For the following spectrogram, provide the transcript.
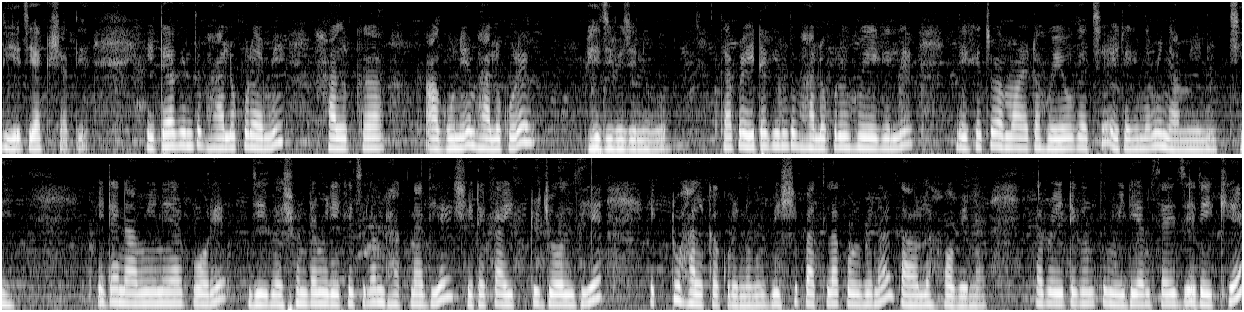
দিয়েছি একসাথে। এটা কিন্তু ভালো করে আমি হালকা আগুনে ভালো করে ভেজে ভেজে নেব। তারপর এটা কিন্তু ভালো করে হয়ে গেলে দেখেছ আমার এটা হয়েও গেছে, এটা কিন্তু আমি নামিয়ে নিচ্ছি। এটা নামিয়ে নেওয়ার পরে যে বেসনটা আমি রেখেছিলাম ঢাকনা দিয়ে, সেটাকে একটু জল দিয়ে একটু হালকা করে নেব। বেশি পাতলা করবে না, তাহলে হবে না। তারপর এটা কিন্তু মিডিয়াম সাইজে রেখে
